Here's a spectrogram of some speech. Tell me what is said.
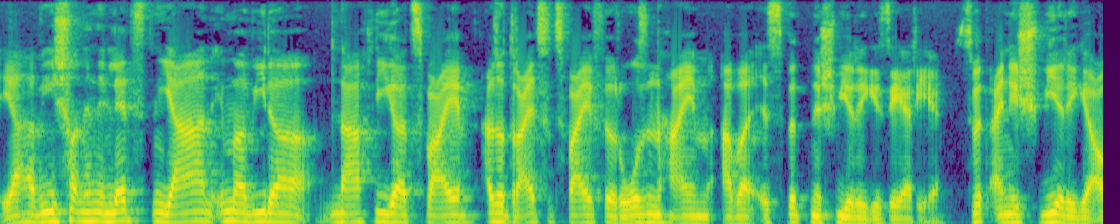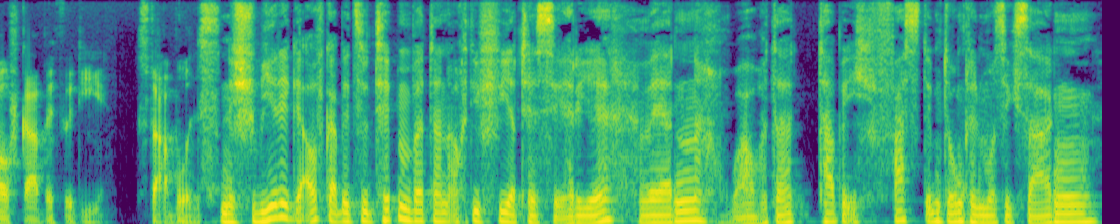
ja, wie schon in den letzten Jahren immer wieder nach Liga 2, also 3 zu 2 für Rosenheim, aber es wird eine schwierige Serie. Es wird eine schwierige Aufgabe für die Star Bulls. Eine schwierige Aufgabe zu tippen wird dann auch die vierte Serie werden. Wow, da tappe ich fast im Dunkeln, muss ich sagen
